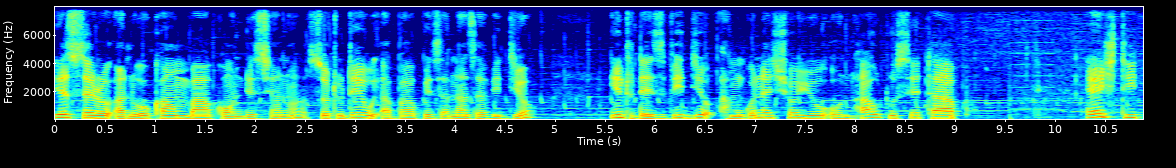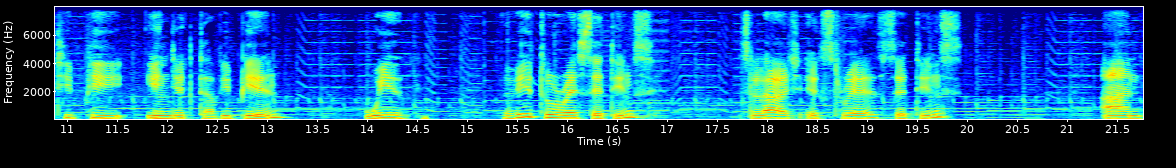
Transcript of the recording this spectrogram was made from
yes hello and welcome back on this channel. So today we are back with another video. In today's video i'm gonna show you on how to set up http injector vpn with v2ray settings slash x-ray settings and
